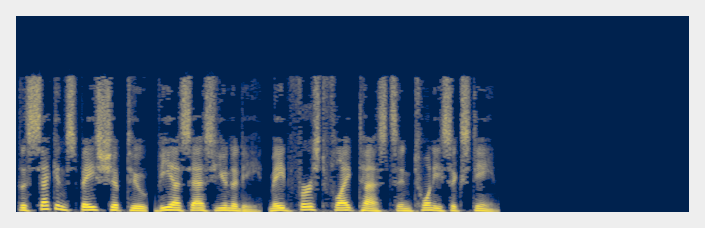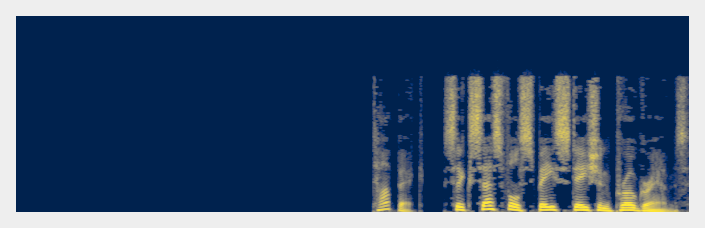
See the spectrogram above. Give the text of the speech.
The second Spaceship Two, VSS Unity, made first flight tests in 2016. Successful space station programs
